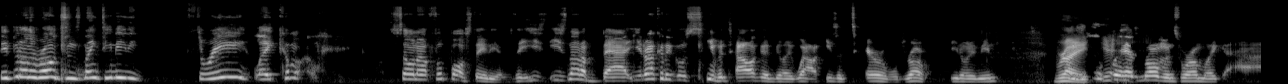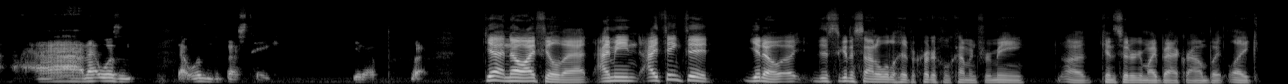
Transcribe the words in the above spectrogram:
They've been on the road since 1983. Like, come on, selling out football stadiums. He's he's not a bad. You're not going to go see Metallica and be like, wow, he's a terrible drummer. You know what I mean? Right. He yeah. has moments where I'm like, ah, that wasn't that wasn't the best take. You know. But. Yeah. No, I feel that. I mean, I think that you know uh, this is going to sound a little hypocritical coming from me, uh, considering my background, but like,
